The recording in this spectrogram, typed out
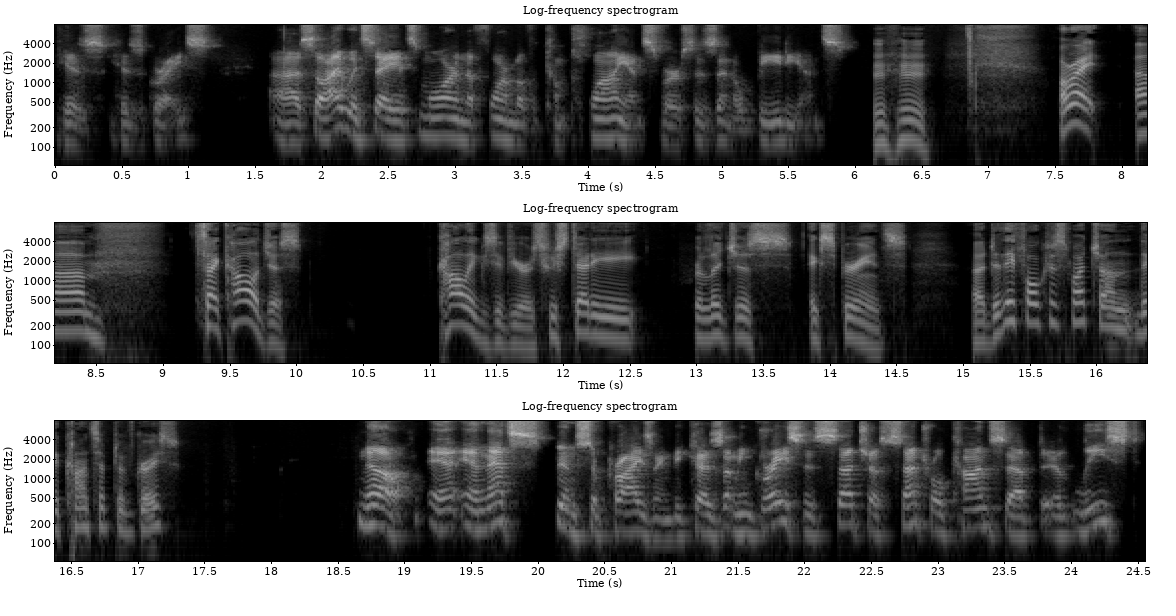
His His grace. Uh, so I would say it's more in the form of compliance versus an obedience. Mm-hmm. All right. Um, psychologists, colleagues of yours who study religious experience, uh, do they focus much on the concept of grace? No, and, and, that's been surprising because I mean, grace is such a central concept, at least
